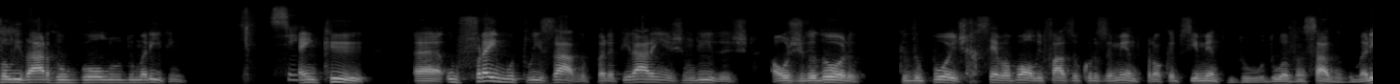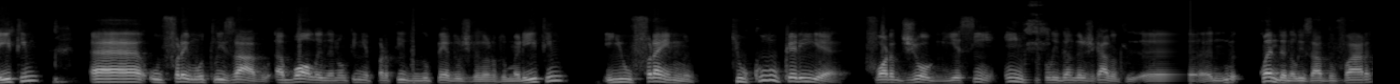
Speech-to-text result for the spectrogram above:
validar do golo do Marítimo Sim. em que ah, o frame utilizado para tirarem as medidas ao jogador que depois recebe a bola e faz o cruzamento para o cabeceamento do, do avançado do Marítimo, ah, o frame utilizado, a bola ainda não tinha partido do pé do jogador do Marítimo, e o frame que o colocaria fora de jogo e assim invalidando a jogada uh, quando analisado do VAR, uh,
